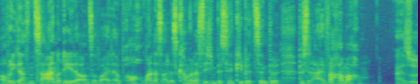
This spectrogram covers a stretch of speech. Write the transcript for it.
auch die ganzen Zahnräder und so weiter. Braucht man das alles? Kann man das nicht ein bisschen keep it simple, ein bisschen einfacher machen? Also,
